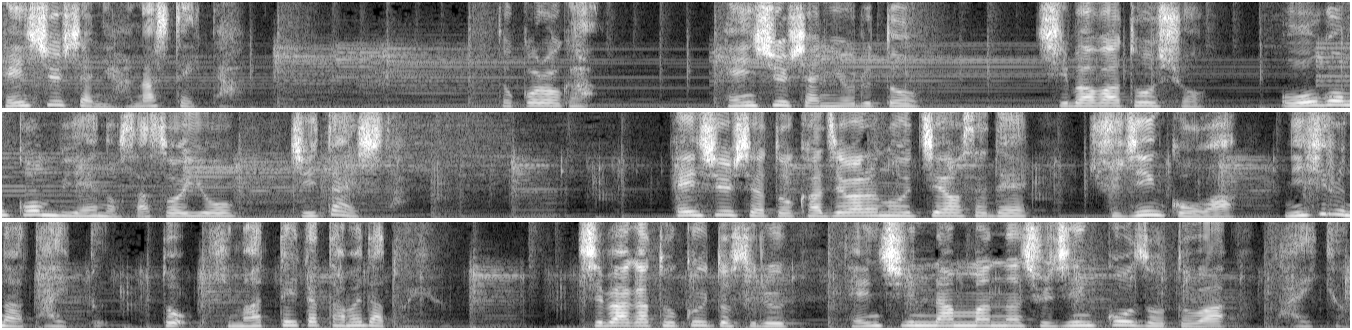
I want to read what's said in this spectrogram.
編集者に話していた。ところが、編集者によると、芝は当初、黄金コンビへの誘いを辞退した。編集者と梶原の打ち合わせで、主人公はニヒルなタイプと決まっていたためだという。芝が得意とする天真爛漫な主人公像とは対極。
